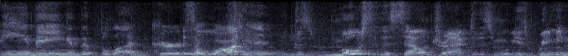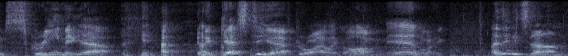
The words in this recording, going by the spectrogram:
screaming and the blood curdling. It's a lot shit. of this. Most of the soundtrack to this movie is women screaming. Yeah, yeah. And it gets to you after a while, like, oh man, like I think it's done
